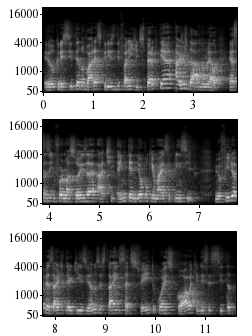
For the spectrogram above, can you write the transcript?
Eu cresci tendo várias crises de faringite. Espero que tenha ajudado, Manuela, essas informações a, a, a entender um pouquinho mais esse princípio. Meu filho, apesar de ter 15 anos, está insatisfeito com a escola que necessita,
